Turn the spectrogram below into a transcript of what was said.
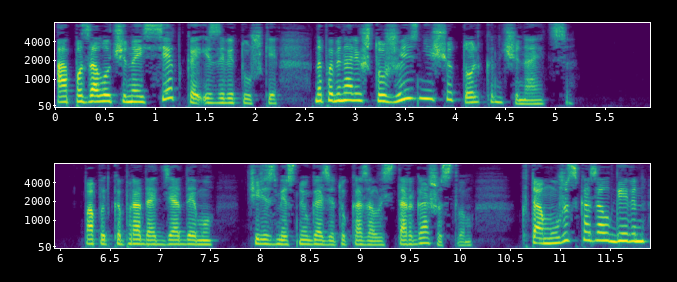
А позолоченная сетка и завитушки напоминали, что жизнь еще только начинается. Попытка продать диадему через местную газету казалась торгашеством. К тому же, — сказал Гевин,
